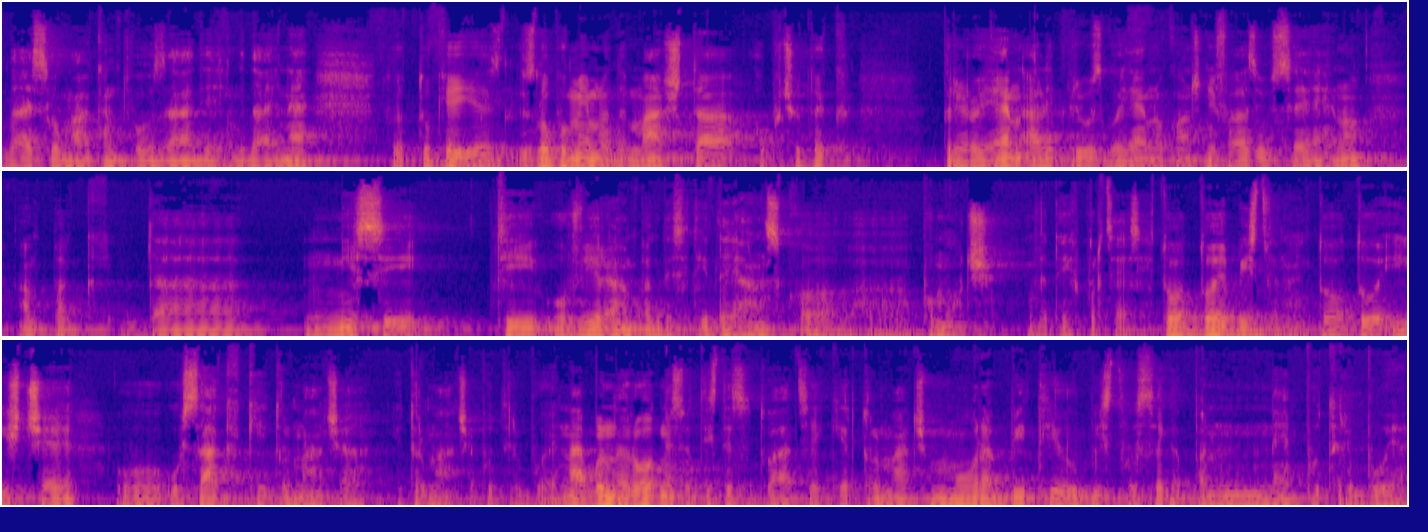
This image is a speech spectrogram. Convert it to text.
kdaj se umakne tvoje zadje in kdaj ne. Tukaj je zelo pomembno, da imaš ta občutek prirojen ali privzgojen v končni fazi vse eno, ampak da nisi ti ovira, ampak da si ti dejansko uh, pomoč v teh procesih. To, to je bistveno in to, to išče v, vsak, ki tolmača, ki tolmača potrebuje. Najbolj narodne so tiste situacije, kjer tolmač mora biti, v bistvu vsega pa ne potrebuje.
